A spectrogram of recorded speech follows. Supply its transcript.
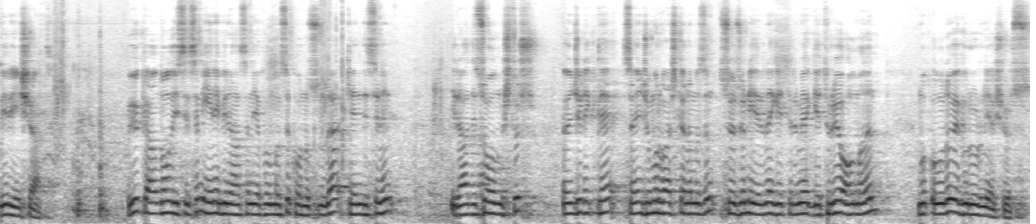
bir inşaat. Büyük Anadolu Lisesi'nin yeni binasının yapılması konusunda kendisinin iradesi olmuştur. Öncelikle Sayın Cumhurbaşkanımızın sözünü yerine getirmeye getiriyor olmanın mutluluğunu ve gururunu yaşıyoruz.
